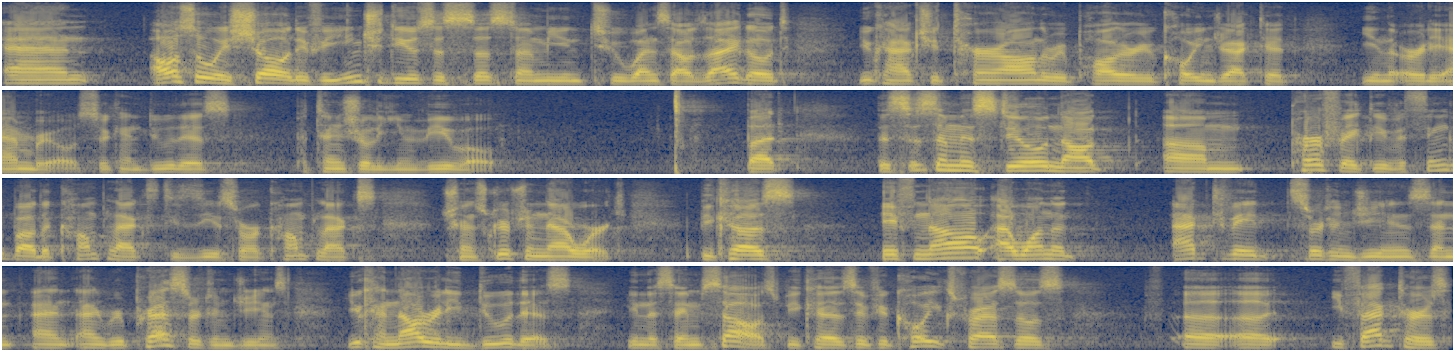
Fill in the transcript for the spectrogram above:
And also we showed if you introduce the system into one cell zygote, you can actually turn on the reporter you co-injected in the early embryo. So you can do this potentially in vivo. But the system is still not um, perfect if you think about the complex disease or complex transcription network. Because if now I want to activate certain genes and, and, and repress certain genes, you cannot really do this in the same cells because if you co-express those uh, uh, effectors,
